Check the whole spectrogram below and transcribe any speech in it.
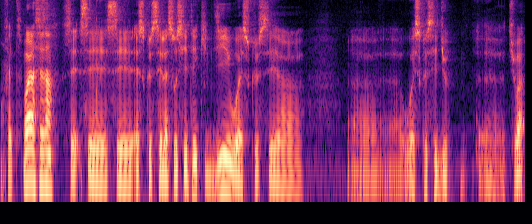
en fait? Voilà, c'est ça. C'est, c'est, c'est, est-ce que c'est la société qui le dit ou est-ce que c'est, euh, euh, ou est-ce que c'est Dieu? Tu vois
